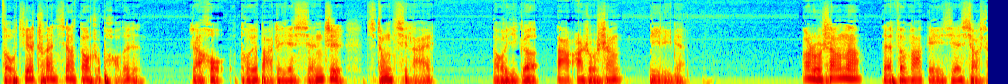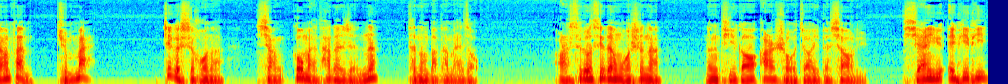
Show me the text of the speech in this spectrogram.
走街串巷到处跑的人，然后他会把这些闲置集中起来，到一个大二手商 B 里面，二手商呢再分发给一些小商贩去卖，这个时候呢想购买它的人呢才能把它买走，而 C to C 的模式呢能提高二手交易的效率，闲鱼 APP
